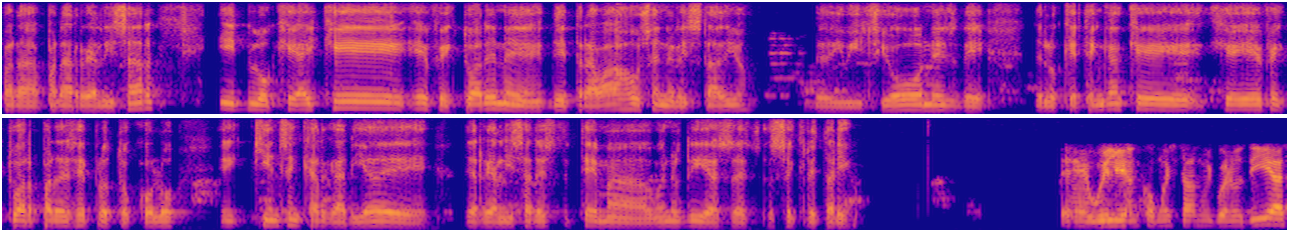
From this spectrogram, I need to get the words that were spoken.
para, para, realizar? Y lo que hay que efectuar en, de trabajos en el estadio, de divisiones, de, de lo que tengan que, que, efectuar para ese protocolo, ¿quién se encargaría de, de realizar este tema? Buenos días, secretario. Eh, William, ¿cómo estás? Muy buenos días.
